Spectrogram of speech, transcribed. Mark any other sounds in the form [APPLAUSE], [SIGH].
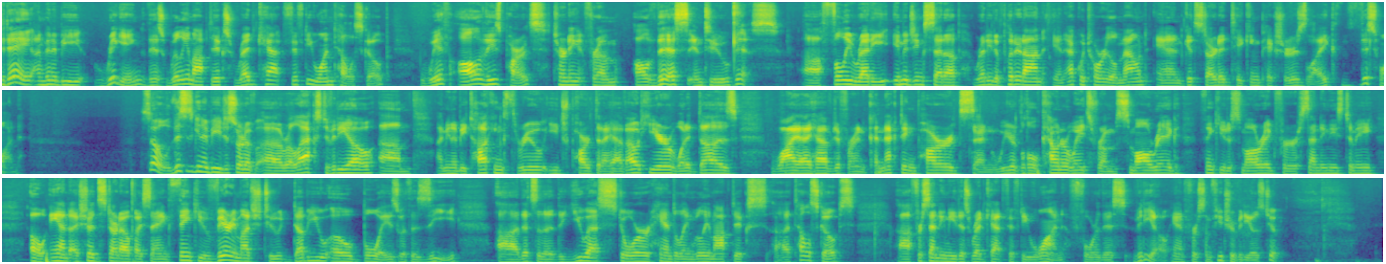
Today I'm going to be rigging this William Optics RedCat 51 telescope with all of these parts, turning it from all of this into this. Uh, fully ready imaging setup, ready to put it on an equatorial mount and get started taking pictures like this one. So this is going to be just sort of a relaxed video. Um, I'm going to be talking through each part that I have out here, what it does, why I have different connecting parts and weird little counterweights from Small Rig. Thank you to Small Rig for sending these to me. Oh, and I should start out by saying thank you very much to WO Boys with a Z. Uh, that's the, the US store handling William Optics uh, telescopes uh, for sending me this RedCat 51 for this video and for some future videos too.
